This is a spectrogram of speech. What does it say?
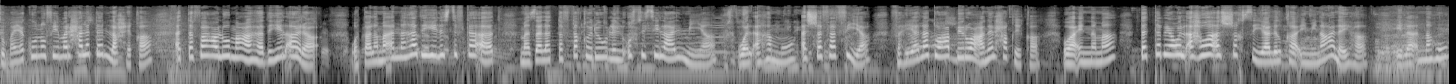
ثم يكون في مرحلة لاحقة التفاعل مع هذه الآراء. وطالما أن هذه الاستفتاءات ما زالت تفتقر للأسس العلمية والأهم الشفافية فهي لا تعبر عن الحقيقة وإنما تتبع الأهواء الشخصية للقائمين عليها إلى أنه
